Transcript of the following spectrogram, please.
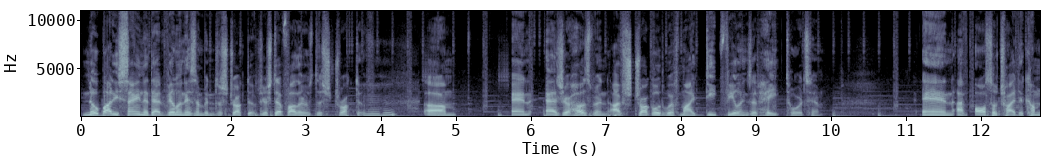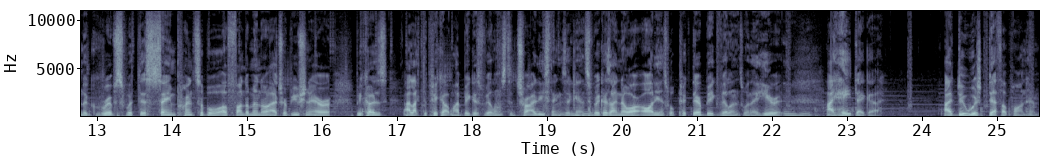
Nobody's saying that that villain hasn't been destructive. Your stepfather is destructive. Mm-hmm. Um, and as your husband, I've struggled with my deep feelings of hate towards him. And I've also tried to come to grips with this same principle of fundamental attribution error because I like to pick out my biggest villains to try these things against mm-hmm. because I know our audience will pick their big villains when they hear it. Mm-hmm. I hate that guy. I do wish death upon him.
